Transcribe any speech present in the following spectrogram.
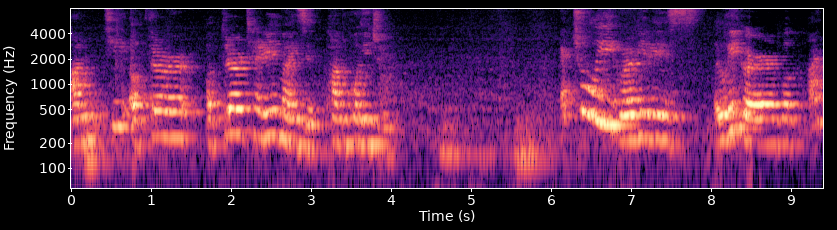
anti-authoritarianism, 반권위주의. Actually, gravity is illegal, but I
